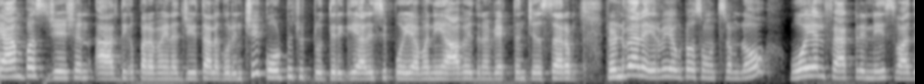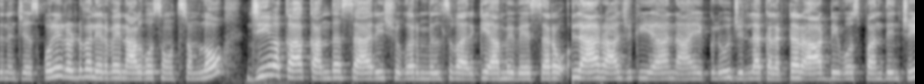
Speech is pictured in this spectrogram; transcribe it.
క్యాంపస్ జేషన్ ఆర్థికపరమైన జీతాల గురించి కోర్టు చుట్టూ తిరిగి అలసిపోయామని ఆవేదన వ్యక్తం చేశారు. రెండు వేల ఇరవై ఒకటో సంవత్సరంలో ఓఎల్ ఫ్యాక్టరీని స్వాధీనం చేసుకుని రెండు వేల ఇరవై నాలుగో సంవత్సరంలో జీవక కంద శారీ షుగర్ మిల్స్ వారికి అమ్మివేశారు జిల్లా రాజకీయ నాయకులు జిల్లా కలెక్టర్ ఆర్డీఓ స్పందించి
